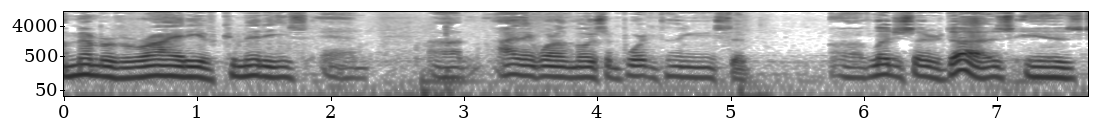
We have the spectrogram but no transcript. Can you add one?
a member of a variety of committees, and uh, I think one of the most important things that a legislator does is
